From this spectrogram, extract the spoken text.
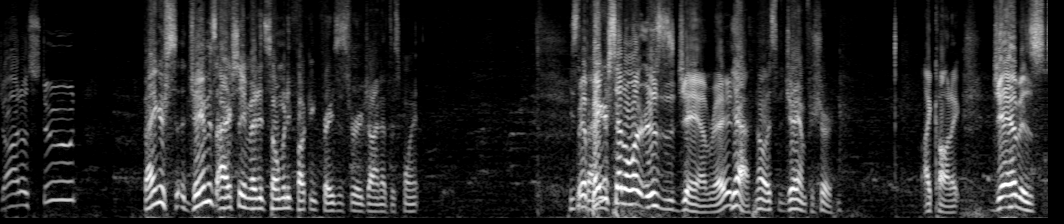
John Astute. Banger, Jam has actually invented so many fucking phrases for Regina at this point. He's the Yeah, Banger said alert. This is a jam, right? Yeah, no, it's the Jam for sure. Iconic. Jam is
